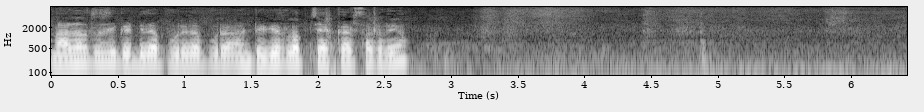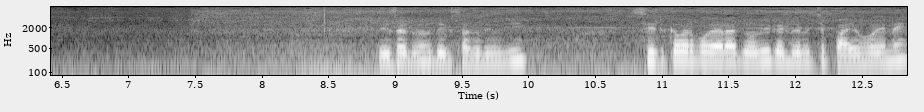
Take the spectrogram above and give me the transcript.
ਨਾਲ ਨਾਲ ਤੁਸੀਂ ਗੱਡੀ ਦਾ ਪੂਰੇ ਦਾ ਪੂਰਾ ਇੰਟੀਰੀਅਰ ਲੁੱਕ ਚੈੱਕ ਕਰ ਸਕਦੇ ਹੋ। ਇਹ ਸਾਈਡ ਨੂੰ ਦੇਖ ਸਕਦੇ ਹੋ ਜੀ। ਸੀਟ ਕਵਰ ਵਗੈਰਾ ਜੋ ਵੀ ਗੱਡੀ ਦੇ ਵਿੱਚ ਪਾਏ ਹੋਏ ਨੇ।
